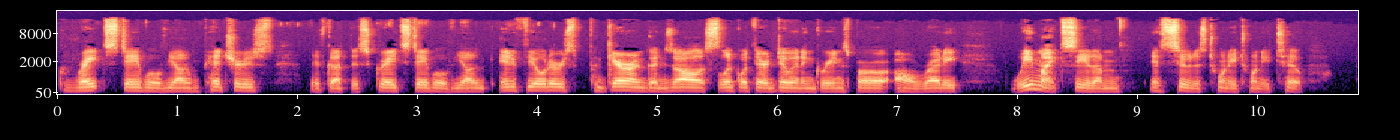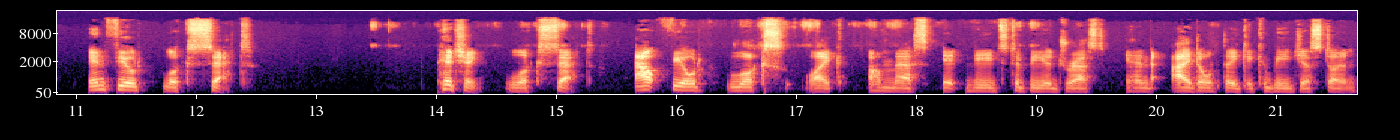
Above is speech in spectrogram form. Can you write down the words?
great stable of young pitchers. They've got this great stable of young infielders. Peguero and Gonzales, look what they're doing in Greensboro already. We might see them as soon as 2022. Infield looks set. Pitching looks set. Outfield looks like a mess. It needs to be addressed, and I don't think it can be just done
